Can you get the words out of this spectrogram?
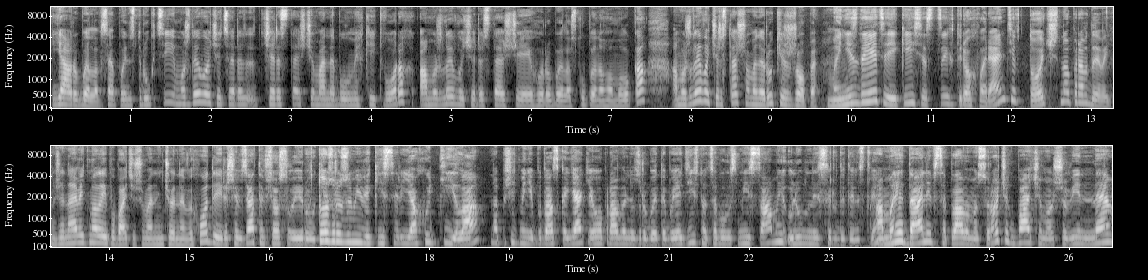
Я робила все по інструкції. Можливо, чи через, через те, що в мене був м'який творог, а можливо, через те, що я його робила з купленого молока, а можливо, через те, що в мене руки з жопи. Мені здається, якийсь із цих трьох варіантів точно правдивий. Вже навіть малий побачив, що в мене нічого не виходить, і вирішив взяти все в свої руки. Хто зрозумів, який сир я хотіла? Напишіть мені, будь ласка, як його правильно зробити, бо я дійсно це був мій самий улюблений сир в дитинстві. А ми далі все плавимо сирочок, бачимо, що він не.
